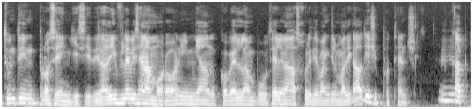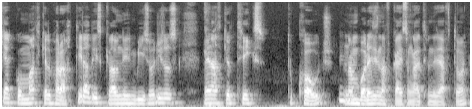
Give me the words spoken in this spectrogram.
τούν την προσέγγιση. Δηλαδή βλέπεις ένα μωρό ή μια κοπέλα που θέλει να ασχοληθεί επαγγελματικά, ότι έχει potential. Κάποια κομμάτια του χαρακτήρα της κρατούν την πίσω, και ίσως με ένα δύο tricks του coach να μπορέσεις να βγάλεις τον καλύτερο της εαυτόν.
